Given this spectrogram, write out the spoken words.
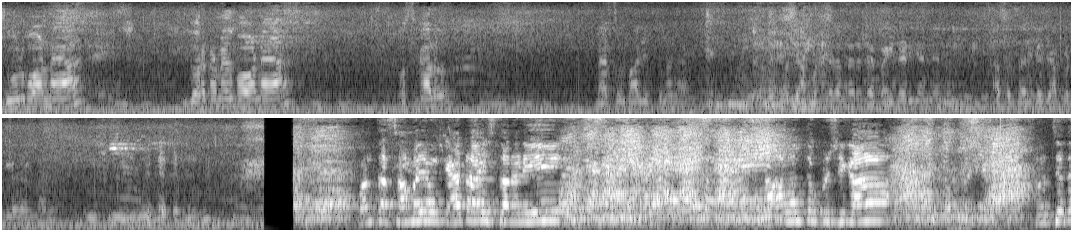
షూలు బాగున్నాయా? దొరకడం మీద బాగున్నాయా? పుస్తకాలు? నర్సులు బాగా చెప్తున్నారా? చెప్పట్లేదు అన్నారు రేపు బయట అడిగాను నేను అసలు సరిగ్గా చెప్పట్లేదు అన్నారు కొంత సమయం కేటాయిస్తానని నా వంతు కృషిగా స్వచ్ఛత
